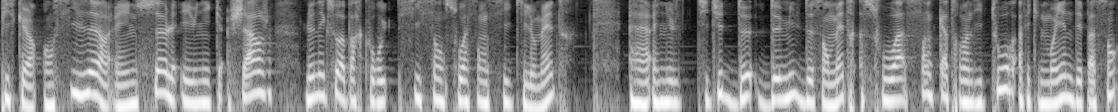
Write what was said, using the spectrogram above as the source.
puisque en 6 heures et une seule et unique charge, le Nexo a parcouru 666 km euh, à une altitude de 2200 mètres, soit 190 tours, avec une moyenne dépassant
